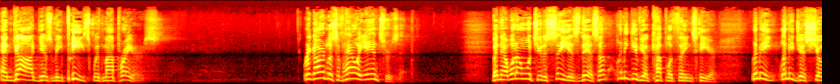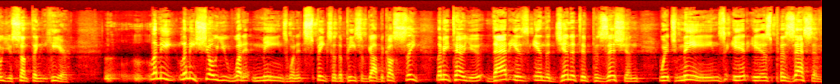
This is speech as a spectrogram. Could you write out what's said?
and God gives me peace with my prayers. Regardless of how He answers it. But now, what I want you to see is this. Uh, let me give you a couple of things here. Let me, let me just show you something here let me let me show you what it means when it speaks of the peace of God because see let me tell you that is in the genitive position which means it is possessive.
